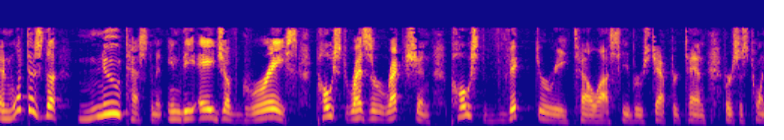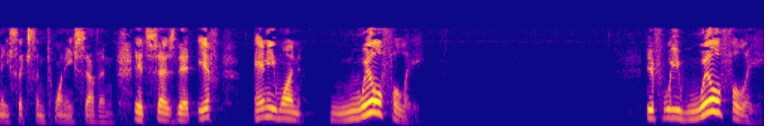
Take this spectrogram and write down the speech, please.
And what does the New Testament in the age of grace, post resurrection, post victory tell us? Hebrews chapter 10, verses 26 and 27. It says that if anyone willfully if we willfully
